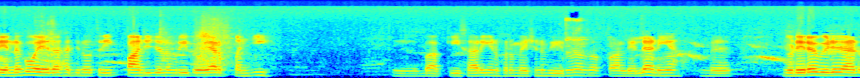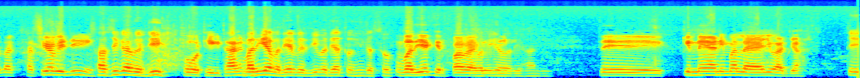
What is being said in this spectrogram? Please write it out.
3 ਵਜੇ ਦਾ ਸੱਜਣੋ ਤਰੀਕ 5 ਜਨਵਰੀ 2025 ਤੇ ਬਾਕੀ ਸਾਰੀ ਇਨਫੋਰਮੇਸ਼ਨ ਵੀਰ ਉਹਨਾਂ ਤੋਂ ਆਪਾਂ ਲੈ ਲੈਣੀ ਆ। ਤੇ ਜੁੜੇ ਰਹੋ ਵੀਡੀਓ ਐਂਡ ਤੱਕ। ਸਤਿ ਸ਼੍ਰੀ ਅਕਾਲ ਵੀਰ ਜੀ। ਸਤਿ ਸ਼੍ਰੀ ਅਕਾਲ ਵੀਰ ਜੀ। ਹੋ ਠੀਕ ਠਾਕ ਨੇ? ਵਧੀਆ ਵਧੀਆ ਵੀਰ ਜੀ ਵਧੀਆ। ਤੁਸੀਂ ਦੱਸੋ? ਵਧੀਆ ਕਿਰਪਾ ਵੈਗੁਰੂ ਵਧੀਆ ਵਧੀਆ ਹਾਂਜੀ। ਤੇ ਕਿੰਨੇ ਐਨੀਮਲ ਲੈ ਜੋ ਅੱਜ? ਤੇ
